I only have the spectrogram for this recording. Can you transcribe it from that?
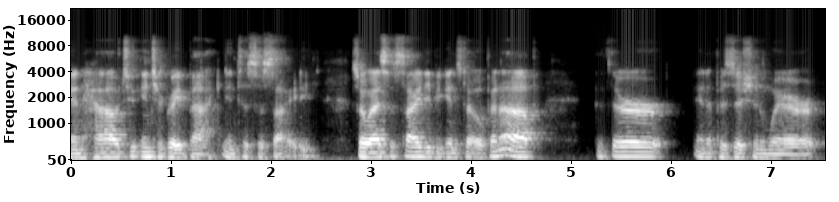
and how to integrate back into society. So as society begins to open up, they're in a position where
